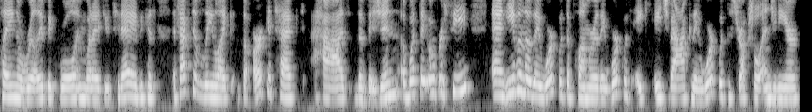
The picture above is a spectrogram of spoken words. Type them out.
playing a really big role in what I do today because effectively like the architect has the vision of what they oversee and even though they work with the plumber, they work with H- HVAC, they work with the structural engineer,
